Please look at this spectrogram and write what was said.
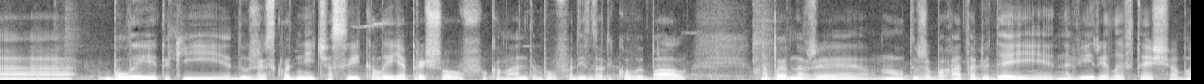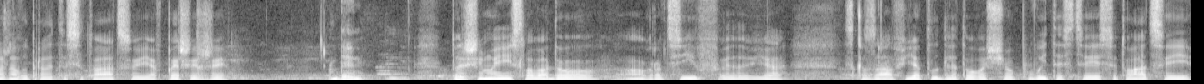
е, були такі дуже складні часи, коли я прийшов, у команди був один заліковий бал. Напевно, вже ну, дуже багато людей не вірили в те, що можна виправити ситуацію. Я в перший же день, перші мої слова до гравців, е, я сказав, я тут для того, щоб вийти з цієї ситуації.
